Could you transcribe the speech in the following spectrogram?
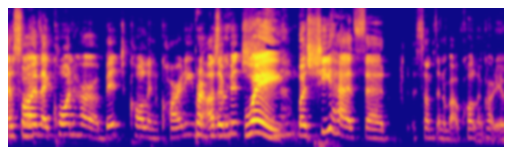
as far as like calling her a bitch, calling Cardi the other bitch. Wait. But she had said something about calling Cardi. Yeah.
